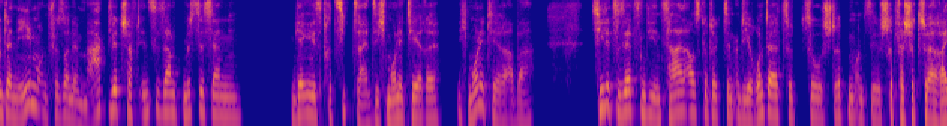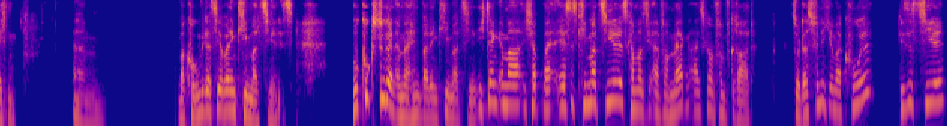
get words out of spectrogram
Unternehmen und für so eine Marktwirtschaft insgesamt müsste es ja ein gängiges Prinzip sein, sich monetäre, nicht monetäre, aber Ziele zu setzen, die in Zahlen ausgedrückt sind und die runter zu, zu strippen und sie Schritt für Schritt zu erreichen. Ähm, mal gucken, wie das hier bei den Klimazielen ist. Wo guckst du denn immer hin bei den Klimazielen? Ich denke immer, ich habe mein erstes Klimaziel, das kann man sich einfach merken, 1,5 Grad. So, das finde ich immer cool, dieses Ziel.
